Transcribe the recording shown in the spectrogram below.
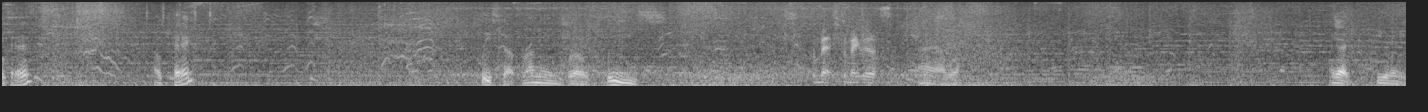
Okay. Okay. Please stop running, bro. Please. Come back, come back to us. Alright, I will. I got healing.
